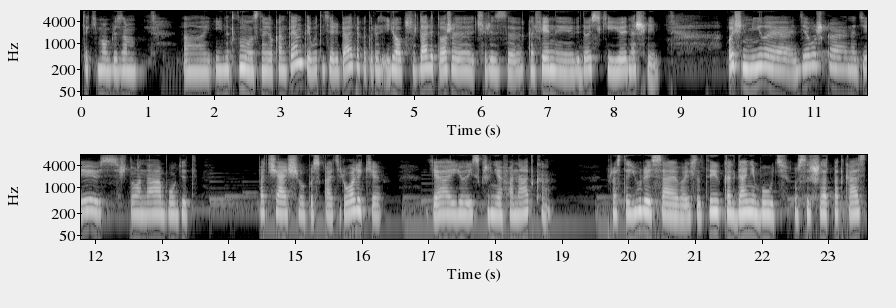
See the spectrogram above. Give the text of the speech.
таким образом а, и наткнулась на ее контент, и вот эти ребята, которые ее обсуждали, тоже через кофейные видосики ее и нашли. Очень милая девушка. Надеюсь, что она будет почаще выпускать ролики. Я ее искренняя фанатка. Просто Юлия Исаева, если ты когда-нибудь услышишь этот подкаст,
